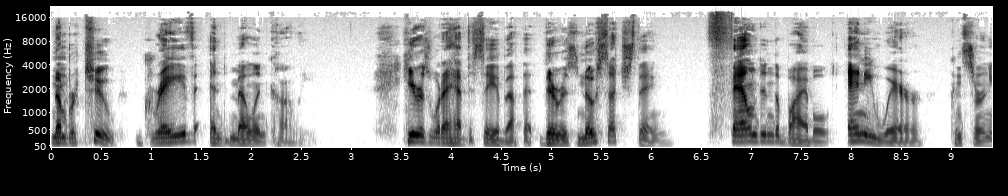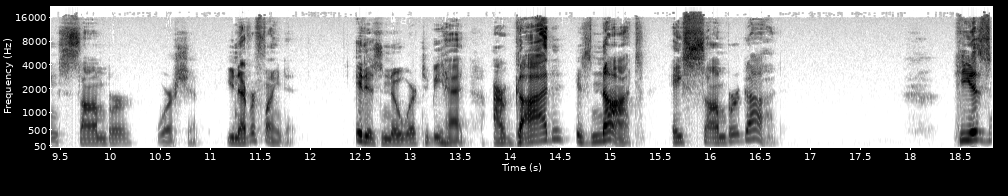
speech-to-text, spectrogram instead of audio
Number two, grave and melancholy. Here is what I have to say about that there is no such thing found in the Bible anywhere concerning somber worship. You never find it, it is nowhere to be had. Our God is not a somber God. He is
